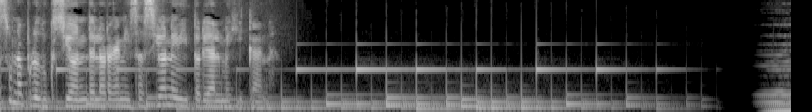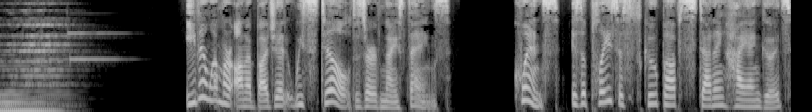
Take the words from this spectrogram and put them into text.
Es una producción de la Organización Editorial Mexicana. Even when we're on a budget, we still deserve nice things. Quince is a place to scoop up stunning high-end goods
